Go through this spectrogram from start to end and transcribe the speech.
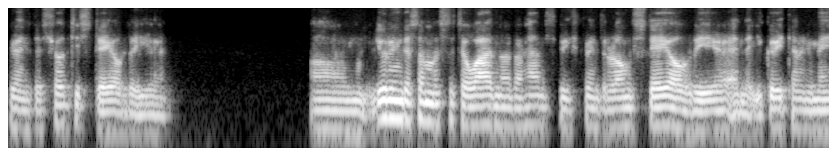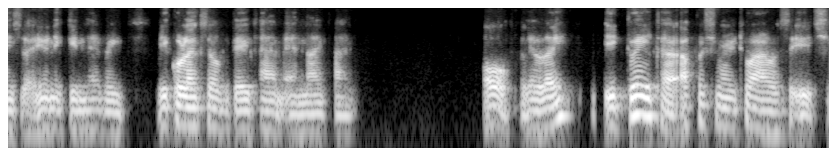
the shortest day of the year. Um, during the summer, such a wide northern hemisphere experience the longest day of the year, and the equator remains unique in having equal lengths of daytime and nighttime. Oh, really? Equator, approximately two hours each,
